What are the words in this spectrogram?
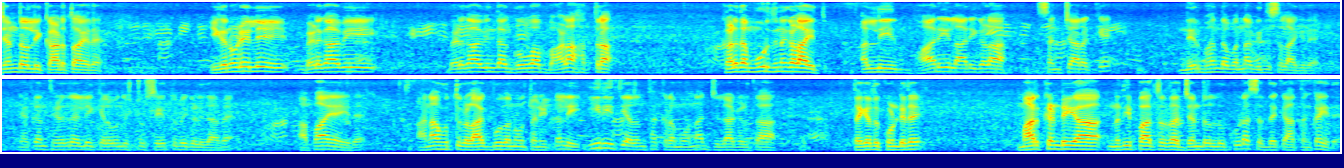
ಜನರಲ್ಲಿ ಕಾಡ್ತಾ ಇದೆ. ಈಗ ನೋಡಿ ಇಲ್ಲಿ ಬೆಳಗಾವಿ, ಬೆಳಗಾವಿಯಿಂದ ಗೋವಾ ಬಹಳ ಹತ್ತಿರ ಕಳೆದ ಮೂರು ದಿನಗಳಾಯಿತು ಅಲ್ಲಿ ಭಾರೀ ಲಾರಿಗಳ ಸಂಚಾರಕ್ಕೆ ನಿರ್ಬಂಧವನ್ನು ವಿಧಿಸಲಾಗಿದೆ. ಯಾಕಂತ ಹೇಳಿದ್ರೆ ಅಲ್ಲಿ ಕೆಲವೊಂದಿಷ್ಟು ಸೇತುವೆಗಳಿದ್ದಾವೆ ಅಪಾಯ ಇದೆ. ಅನಾಹುತಗಳಾಗ್ಬೋದು ಅನ್ನುವಂಥ ನಿಟ್ಟಿನಲ್ಲಿ ಈ ರೀತಿಯಾದಂಥ ಕ್ರಮವನ್ನು ಜಿಲ್ಲಾಡಳಿತ ತೆಗೆದುಕೊಂಡಿದೆ. ಮಾರ್ಕಂಡೆಯ ನದಿ ಪಾತ್ರದ ಜನರಲ್ಲೂ ಕೂಡ ಸದ್ಯಕ್ಕೆ ಆತಂಕ ಇದೆ.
